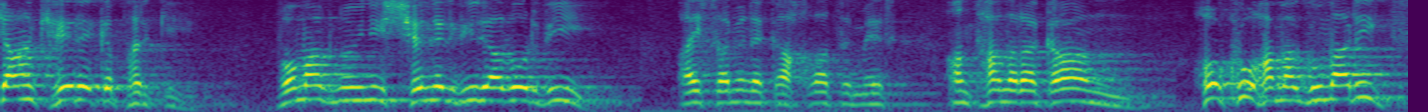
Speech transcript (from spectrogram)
կյանքերը կփրկի ոմանք նույնիսկ չեն էլ վիրավորվի, այս ամենը կախված է մեր ընդհանրական հոգու համագումարից,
